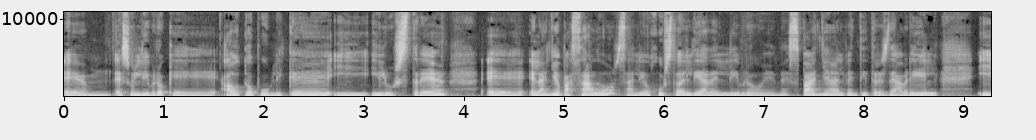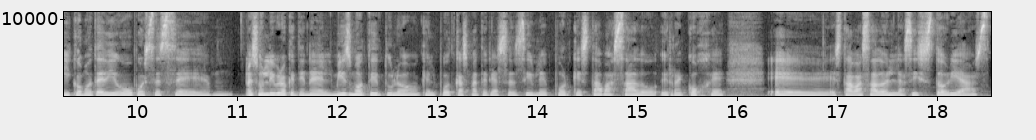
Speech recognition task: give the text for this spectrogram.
Em, es un libro que autopubliqué y ilustré eh, el año pasado, salió justo el día del libro en España, el 23 de abril, y como te digo, pues es, em, es un libro que tiene el mismo título que el podcast Material Sensible porque está basado y recoge, eh, está basado en las historias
